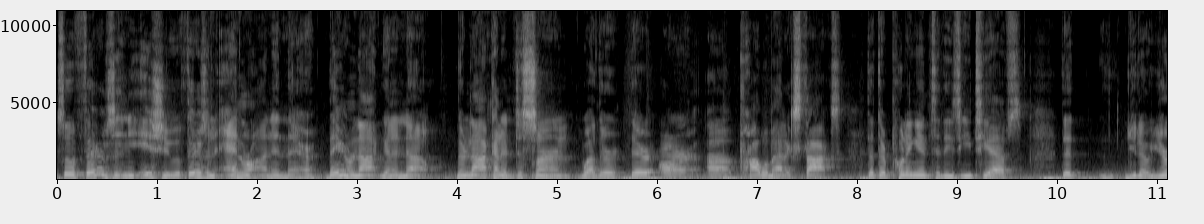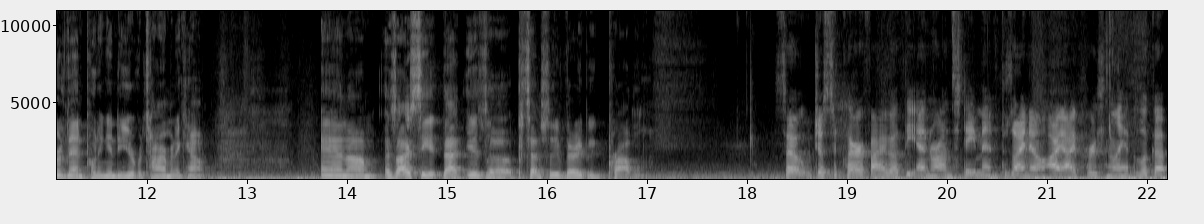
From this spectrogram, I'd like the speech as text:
So if there's an issue, if there's an Enron in there, they are not going to know. They're not going to discern whether there are uh, problematic stocks that they're putting into these ETFs that you know you're then putting into your retirement account. And um, as I see it, that is a potentially a very big problem. So, just to clarify about the Enron statement, because I know I, I, personally had to look up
